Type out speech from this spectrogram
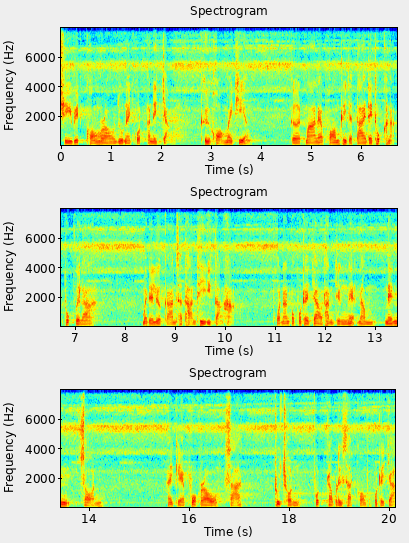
ชีวิตของเราอยู่ในกฎอนิจจังคือของไม่เที่ยง เกิดมาแล้วพร้อมที่จะตายได้ทุกขณะทุกเวลา ไม่ได้เลือกการสถานที่อีกต่างหากเพราะนั้นพระพุทธเจ้าท่านจึงแนะนำเน้นสอน ให้แก่พวกเราสาธุชนพุทธบริษัทของพระพุทธเจ้า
